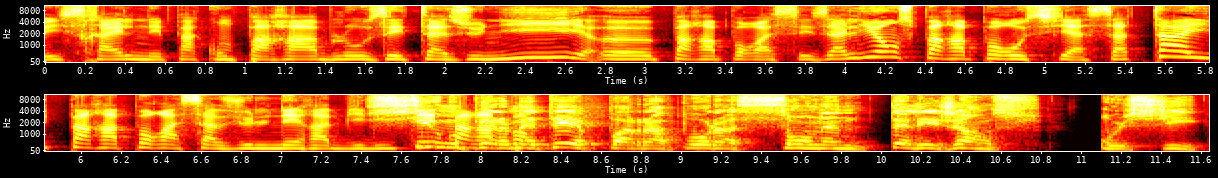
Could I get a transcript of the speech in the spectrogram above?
Israël n'est pas comparable aux États-Unis euh, par rapport à ses alliances, par rapport aussi à sa taille, par rapport à sa vulnérabilité. Si vous me permettez, par rapport à son intelligence aussi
